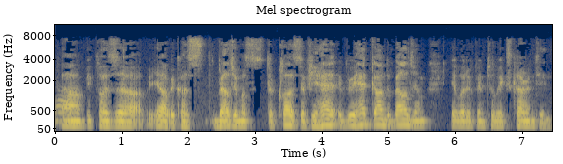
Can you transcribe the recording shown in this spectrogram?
uh, because uh, yeah, because Belgium was too close. If you had if we had gone to Belgium, it would have been two weeks quarantine.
